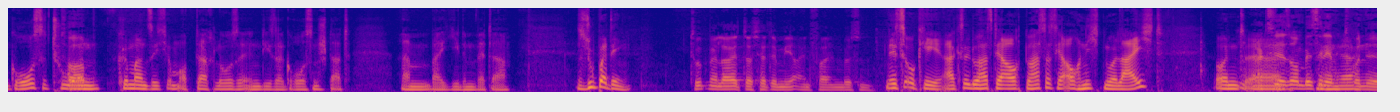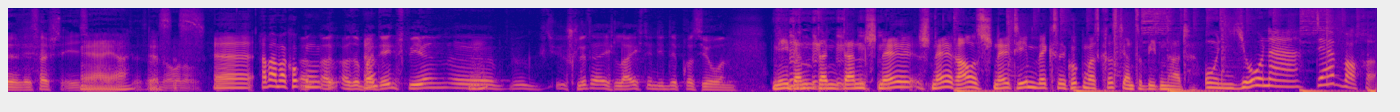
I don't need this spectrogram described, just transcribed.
große Touren, kümmern sich um Obdachlose in dieser großen Stadt ähm, bei jedem Wetter. Super Ding. Tut mir leid, das hätte mir einfallen müssen. Ist okay, Axel, du hast ja auch, du hast es ja auch nicht nur leicht. Und, Axel äh, ist so ein bisschen im ja. Tunnel, das verstehe ich. Ja, ja. Das ist Das ist, äh, aber mal gucken. Also, bei ja? den Spielen äh, schlitter ich leicht in die Depression. Nee, dann, dann, dann schnell, schnell raus, schnell Themenwechsel, gucken, was Christian zu bieten hat. Unioner der Woche.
